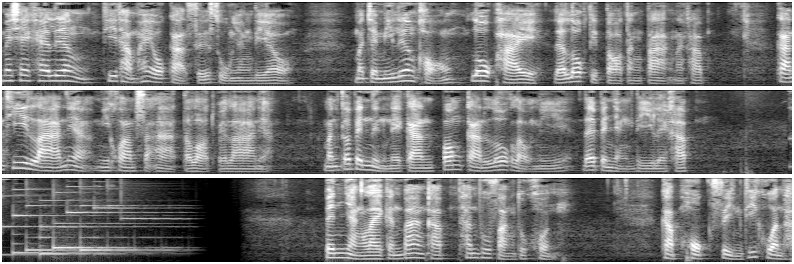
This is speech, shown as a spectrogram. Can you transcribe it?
ไม่ใช่แค่เรื่องที่ทำให้โอกาสซื้อสูงอย่างเดียว มันจะมีเรื่องของโรคภัยและโรคติดต่อต่างๆนะครับ การที่ร้านเนี่ยมีความสะอาดตลอดเวลาเนี่ย มันก็เป็นหนึ่งในการป้องกันโรคเหล่านี้ได้เป็นอย่างดีเลยครับ เป็นอย่างไรกันบ้างครับ ท่านผู้ฟังทุกคน กับ 6 สิ่งที่ควรท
